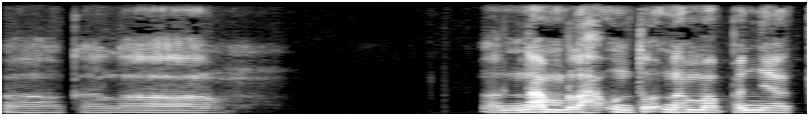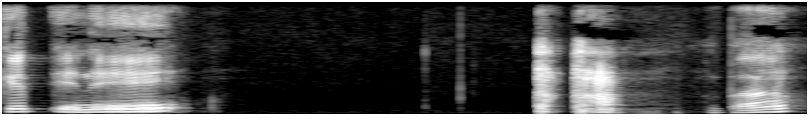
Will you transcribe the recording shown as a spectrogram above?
Uh, kalau enam lah untuk nama penyakit ini apa?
